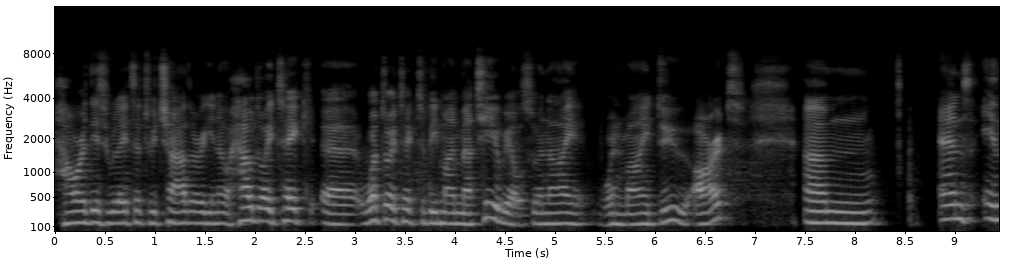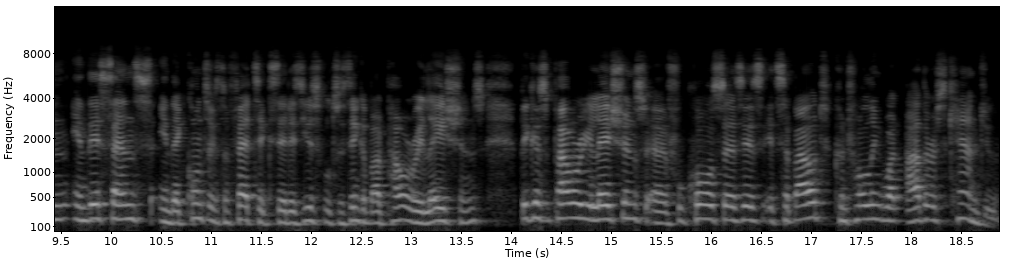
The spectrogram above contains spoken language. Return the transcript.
How are these related to each other? You know, how do I take? Uh, what do I take to be my materials when I when I do art? Um, and in, in this sense, in the context of ethics, it is useful to think about power relations because power relations, uh, Foucault says, is it's about controlling what others can do,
